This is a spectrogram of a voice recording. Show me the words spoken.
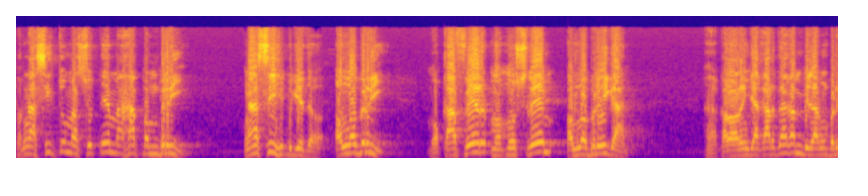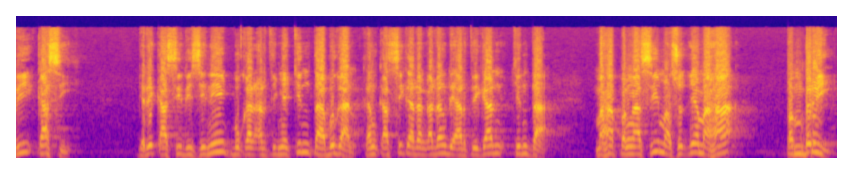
Pengasih itu maksudnya maha pemberi. Ngasih begitu. Allah beri. Mau kafir, mau muslim, Allah berikan. Nah, kalau orang Jakarta kan bilang beri, kasih. Jadi kasih di sini bukan artinya cinta, bukan. Kan kasih kadang-kadang diartikan cinta. Maha pengasih maksudnya maha pemberi.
